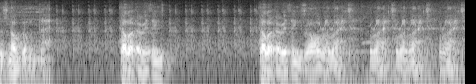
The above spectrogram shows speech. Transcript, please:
There's no going back. Tell her everything's. Tell her everything's all right, right, right, all right.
